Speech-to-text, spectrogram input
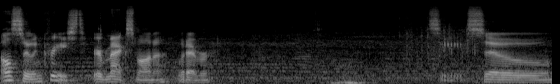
also increased, or max mana, whatever. Let's see, so...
